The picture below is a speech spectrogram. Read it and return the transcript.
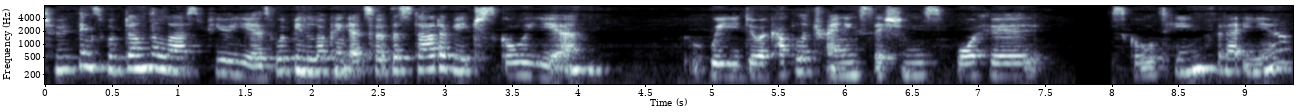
two things we've done the last few years. We've been looking at, so at the start of each school year, we do a couple of training sessions for her school team for that year.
